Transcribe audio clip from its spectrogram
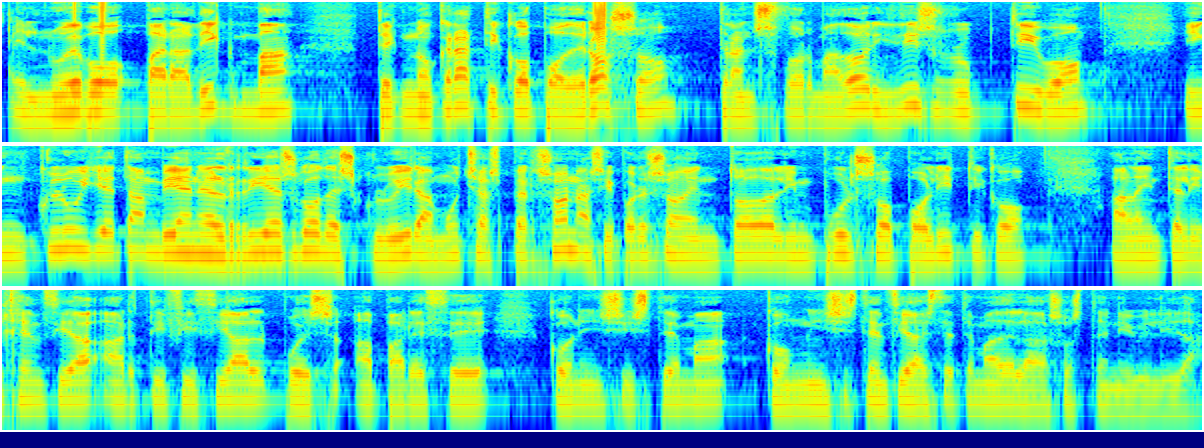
El nuevo paradigma tecnocrático, poderoso, transformador y disruptivo, incluye también el riesgo de excluir a muchas personas y por eso en todo el impulso político a la inteligencia artificial pues aparece con, con insistencia este tema de la sostenibilidad.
